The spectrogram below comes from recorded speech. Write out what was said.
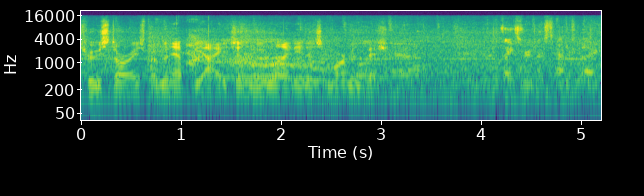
True Stories from an FBI Agent Moonlighting as a Mormon Bishop. Thanks for your time today.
